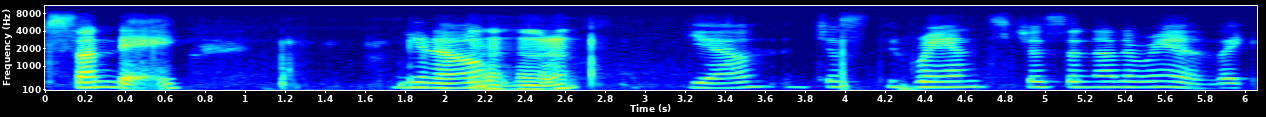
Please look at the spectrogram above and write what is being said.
Sunday. You know? Mhm. Yeah. Just rant, just another rant. Like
